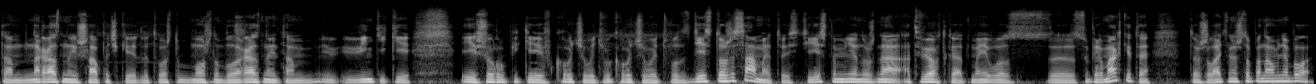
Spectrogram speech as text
там, на разные шапочки, для того, чтобы можно было разные там винтики и шурупики вкручивать, выкручивать. Вот здесь то же самое. То есть если мне нужна отвертка от моего э, супермаркета, то желательно, чтобы она у меня была.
